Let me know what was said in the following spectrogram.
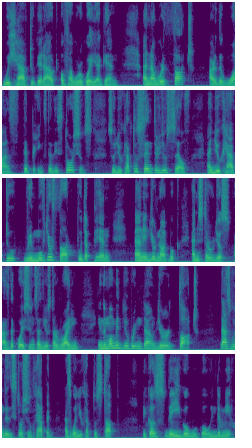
we have to get out of our way again, and our thought are the ones that brings the distortions. So you have to center yourself and you have to remove your thought, put a pen and in your notebook and start just ask the questions and you start writing. In the moment you bring down your thought, that's when the distortions happen. That's when you have to stop because the ego will go in the middle.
